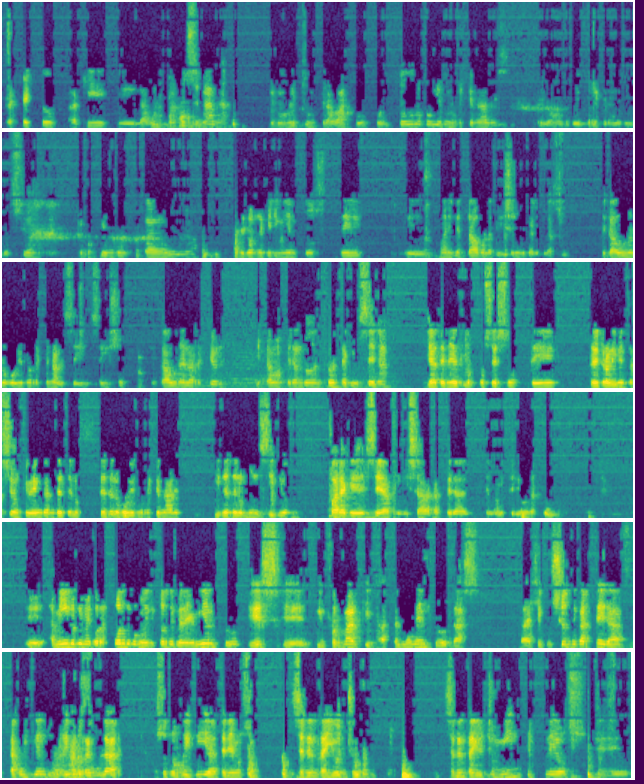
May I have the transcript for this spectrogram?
respecto a que eh, las últimas dos semanas hemos hecho un trabajo con todos los gobiernos regionales, con los anteproyectos regionales de inversión, recogiendo cada uno de los requerimientos de, eh, manifestados por la división de calificación de cada uno de los gobiernos regionales. Se, se, hizo en cada una de las regiones y estamos esperando dentro de esta quincena ya tener los procesos de retroalimentación que vengan desde los, desde los gobiernos regionales y desde los municipios para que sea priorizada cartera del, del Ministerio de Obras Públicas. Eh, a mí lo que me corresponde como director de planeamiento es eh, informar que hasta el momento las, la ejecución de cartera está cumpliendo un ritmo regular. Nosotros hoy día tenemos 78 mil empleos, eh,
